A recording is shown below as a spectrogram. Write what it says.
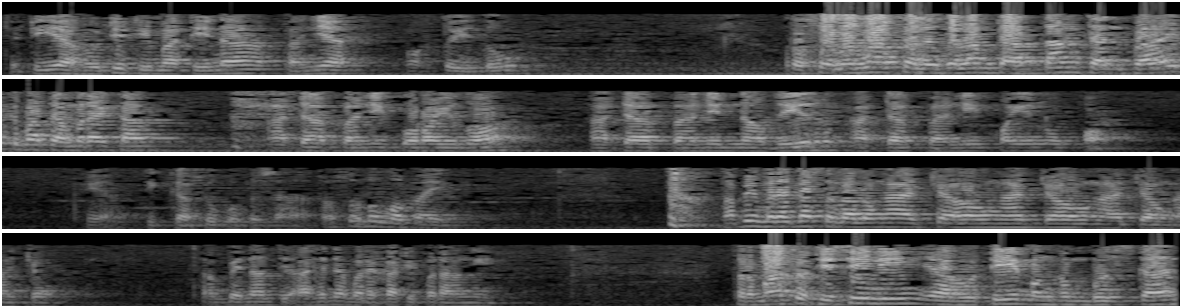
Jadi Yahudi di Madinah banyak waktu itu. Rasulullah SAW datang dan baik kepada mereka. Ada Bani Quraidah, ada Bani Nadir, ada Bani Qainuqa. Ya, tiga suku besar. Rasulullah baik. Tapi mereka selalu ngacau, ngacau, ngacau, ngacau. Sampai nanti akhirnya mereka diperangi. Termasuk di sini Yahudi menghembuskan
